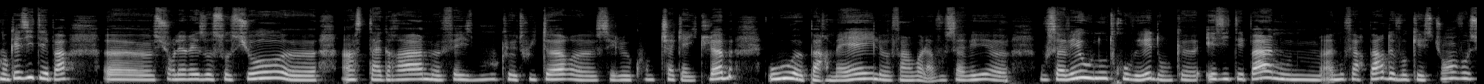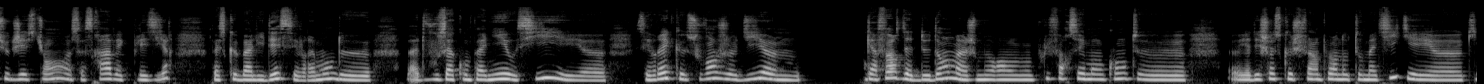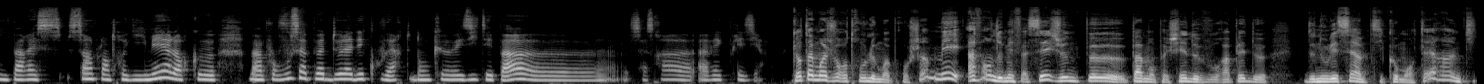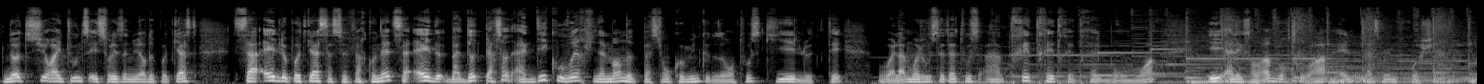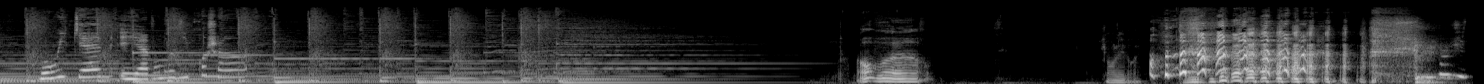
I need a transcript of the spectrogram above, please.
Donc n'hésitez pas euh, sur les réseaux sociaux, euh, Instagram, Facebook, Twitter, euh, c'est le compte Chakai Club ou par mail. Enfin voilà, vous savez, vous savez où nous trouver. Donc n'hésitez pas à nous, à nous faire part de vos questions, vos suggestions. ça sera avec plaisir parce que bah, l'idée c'est vraiment de, bah, de vous accompagner aussi. Et c'est vrai que souvent je dis qu'à force d'être dedans, bah, je me rends plus forcément compte. Il euh, euh, y a des choses que je fais un peu en automatique et euh, qui me paraissent simples entre guillemets, alors que bah, pour vous ça peut être de la découverte. Donc n'hésitez pas, ça sera avec plaisir. Quant à moi, je vous retrouve le mois prochain, mais avant de m'effacer, je ne peux pas m'empêcher de vous rappeler de, de nous laisser un petit commentaire, hein, une petite note sur iTunes et sur les annuaires de podcast. Ça aide le podcast à se faire connaître, ça aide bah, d'autres personnes à découvrir finalement notre passion commune que nous avons tous, qui est le thé. Voilà, moi je vous souhaite à tous un très très très très bon mois, et Alexandra vous retrouvera, elle, la semaine prochaine. Bon week-end et à vendredi prochain Au revoir. J'enlèverai. oh,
